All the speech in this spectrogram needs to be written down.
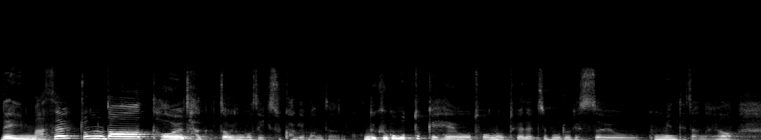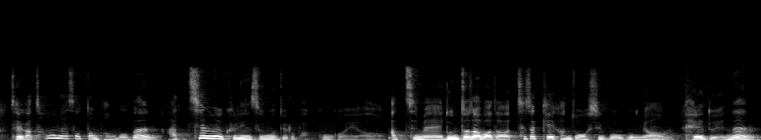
내 입맛을 좀 더 덜 자극적인 것에 익숙하게 만드는 거. 근데 그거 어떻게 해요? 처음에 어떻게 될지 모르겠어요. 고민되잖아요. 제가 처음 했었던 방법은 아침을 그린 스무디로 바꾼 거예요. 아침에 눈 뜨자마자 치즈케이크 한 조각씩 먹으면 제 뇌는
